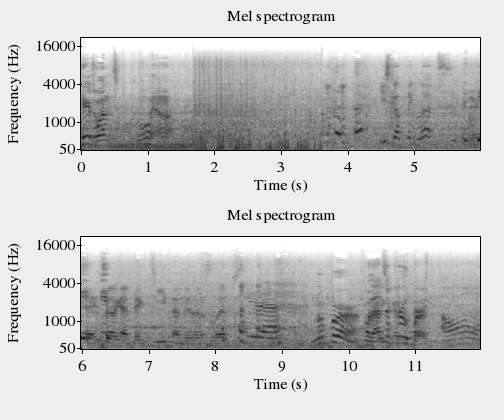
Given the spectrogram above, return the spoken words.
Here's one. Oh yeah. He's got big lips. Yeah, he's still got big teeth under those lips. yeah. Grouper. Oh, that's a grouper. Oh.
